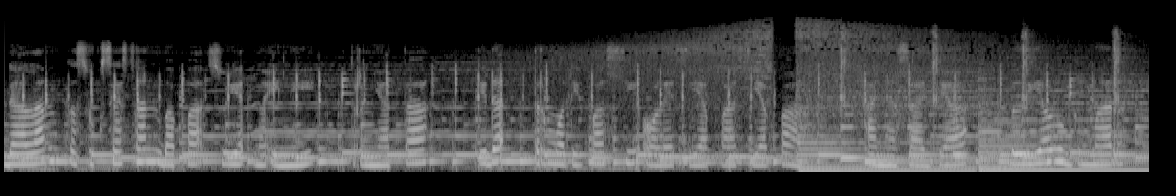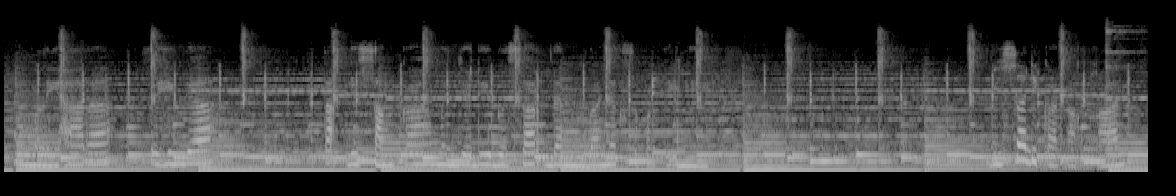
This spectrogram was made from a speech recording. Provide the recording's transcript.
Dalam kesuksesan Bapak Suyatno ini ternyata tidak termotivasi oleh siapa-siapa. Hanya saja beliau gemar memelihara sehingga tak disangka menjadi besar dan banyak seperti ini. Bisa dikatakan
